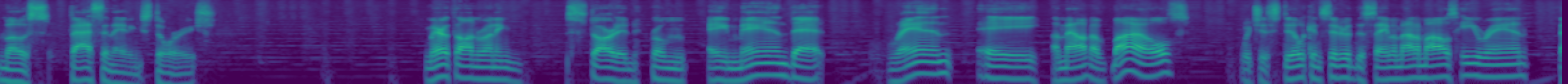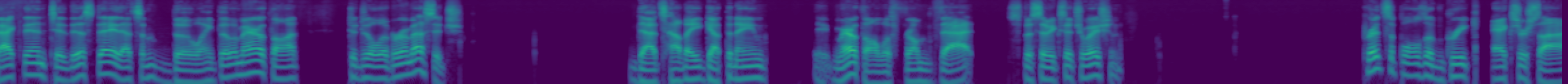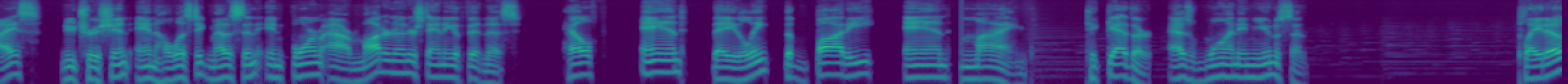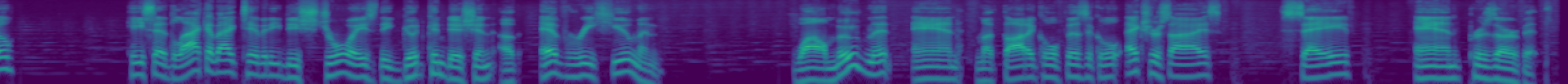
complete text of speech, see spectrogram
most fascinating stories. Marathon running started from a man that ran a amount of miles, which is still considered the same amount of miles he ran back then to this day. That's the length of a marathon to deliver a message. That's how they got the name marathon was from that specific situation. Principles of Greek exercise nutrition, and holistic medicine inform our modern understanding of fitness, health, and they link the body and mind together as one in unison. Plato, he said, lack of activity destroys the good condition of every human, while movement and methodical physical exercise save and preserve it.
